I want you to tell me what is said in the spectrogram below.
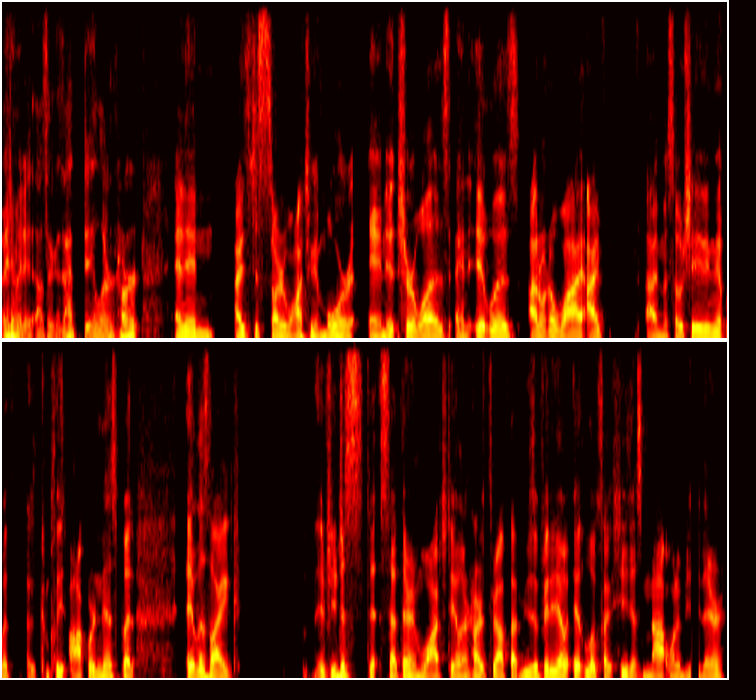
"Wait a minute!" I was like, "Is that Dale Earnhardt?" And then I just started watching it more, and it sure was, and it was. I don't know why I've I'm associating it with a complete awkwardness, but it was like if you just st- sat there and watch Dale Earnhardt throughout that music video, it looks like he does not want to be there,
